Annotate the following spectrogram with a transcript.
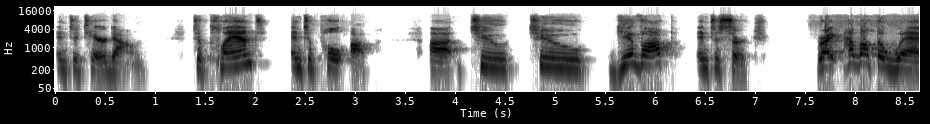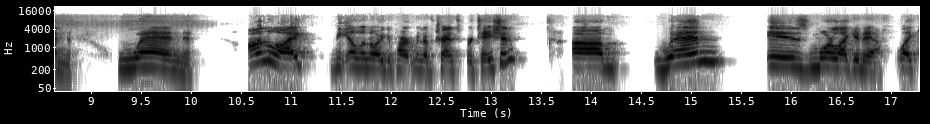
and to tear down, to plant and to pull up, uh, to to give up and to search. Right? How about the when? When, unlike the Illinois Department of Transportation, um, when is more like an if, like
